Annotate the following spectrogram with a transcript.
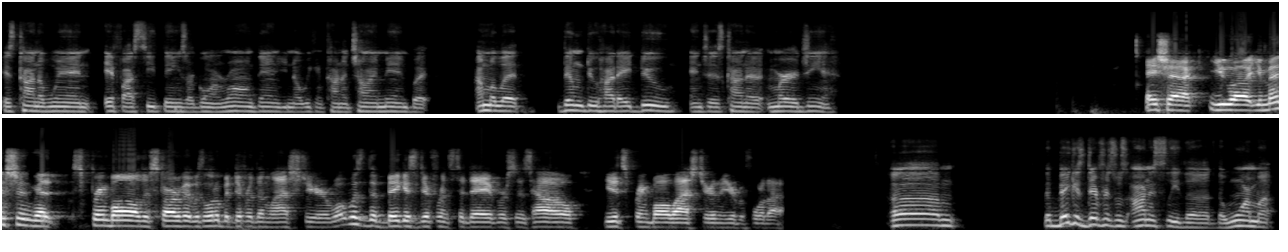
It's kind of when if I see things are going wrong, then you know we can kind of chime in. But I'm gonna let them do how they do and just kind of merge in. Hey Shaq, you uh, you mentioned that spring ball, the start of it was a little bit different than last year. What was the biggest difference today versus how you did spring ball last year and the year before that? Um, the biggest difference was honestly the the warm up.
